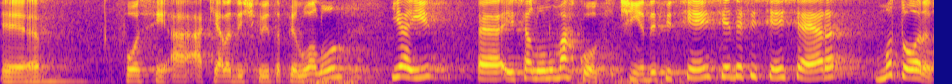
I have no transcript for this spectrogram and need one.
é, fosse a, aquela descrita pelo aluno, e aí é, esse aluno marcou que tinha deficiência e a deficiência era motora.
